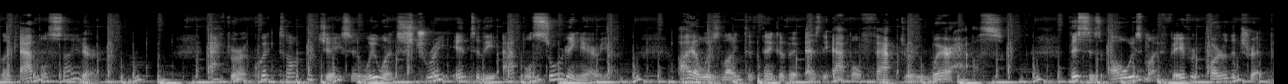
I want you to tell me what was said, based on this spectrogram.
like apple cider. After a quick talk with Jason, we went straight into the apple sorting area. I always like to think of it as the apple factory warehouse. This is always my favorite part of the trip.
